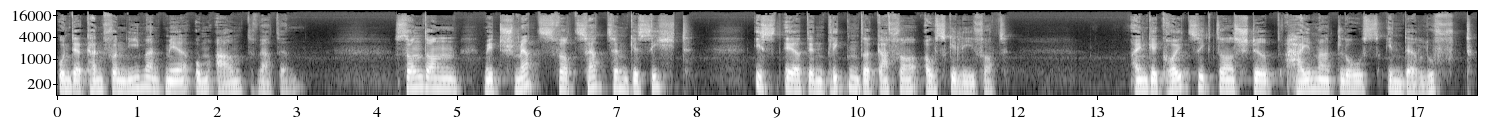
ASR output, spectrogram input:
und er kann von niemand mehr umarmt werden, sondern mit schmerzverzerrtem Gesicht ist er den Blicken der Gaffer ausgeliefert. Ein gekreuzigter stirbt heimatlos in der Luft.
